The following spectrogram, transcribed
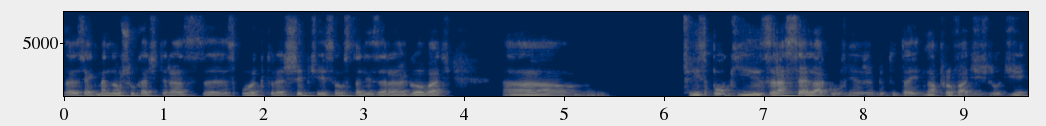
Teraz jak będą szukać teraz e, spółek, które szybciej są w stanie zareagować, czyli spółki z Russella głównie, żeby tutaj naprowadzić ludzi,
